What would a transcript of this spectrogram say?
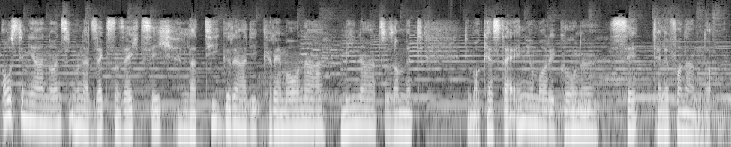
aus dem Jahr 1966 La Tigra di Cremona, Mina zusammen mit dem Orchester Ennio Morricone, Se Telefonando.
